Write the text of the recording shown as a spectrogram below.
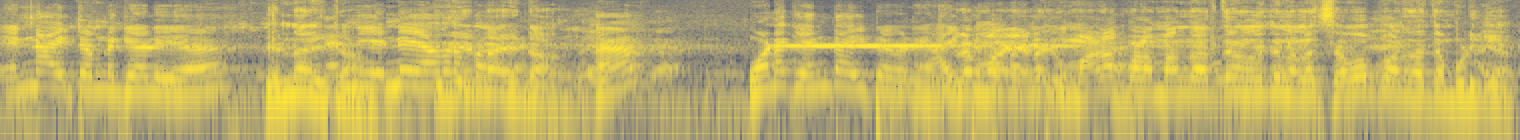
என்ன ஐட்டம்னு கேளுயா. என்ன ஐட்டம்? நீ என்ன என்ன? ஐட்டம்? ஆ? உனக்கு எந்த ஐட்டம் வேணும்? இல்லம்மா எனக்கு கேளு. மலைப்பழமா இருந்தா தான் எனக்கு நல்லா சிவப்பா இருந்தா தான் பிடிக்கும்.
